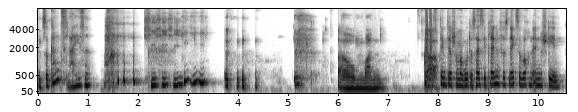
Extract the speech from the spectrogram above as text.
So ganz leise. Hihihi. oh Mann. Ja. Das klingt ja schon mal gut. Das heißt, die Pläne fürs nächste Wochenende stehen.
